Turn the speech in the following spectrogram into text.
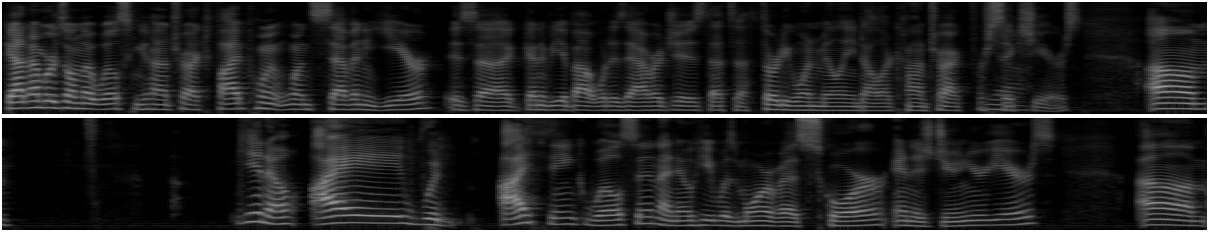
got numbers on that Wilson contract. Five point one seven a year is uh, going to be about what his average is. That's a thirty one million dollar contract for six years. Um, you know, I would. I think Wilson. I know he was more of a scorer in his junior years. Um,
